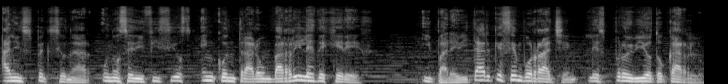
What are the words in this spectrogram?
Al inspeccionar unos edificios encontraron barriles de Jerez y para evitar que se emborrachen les prohibió tocarlo,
